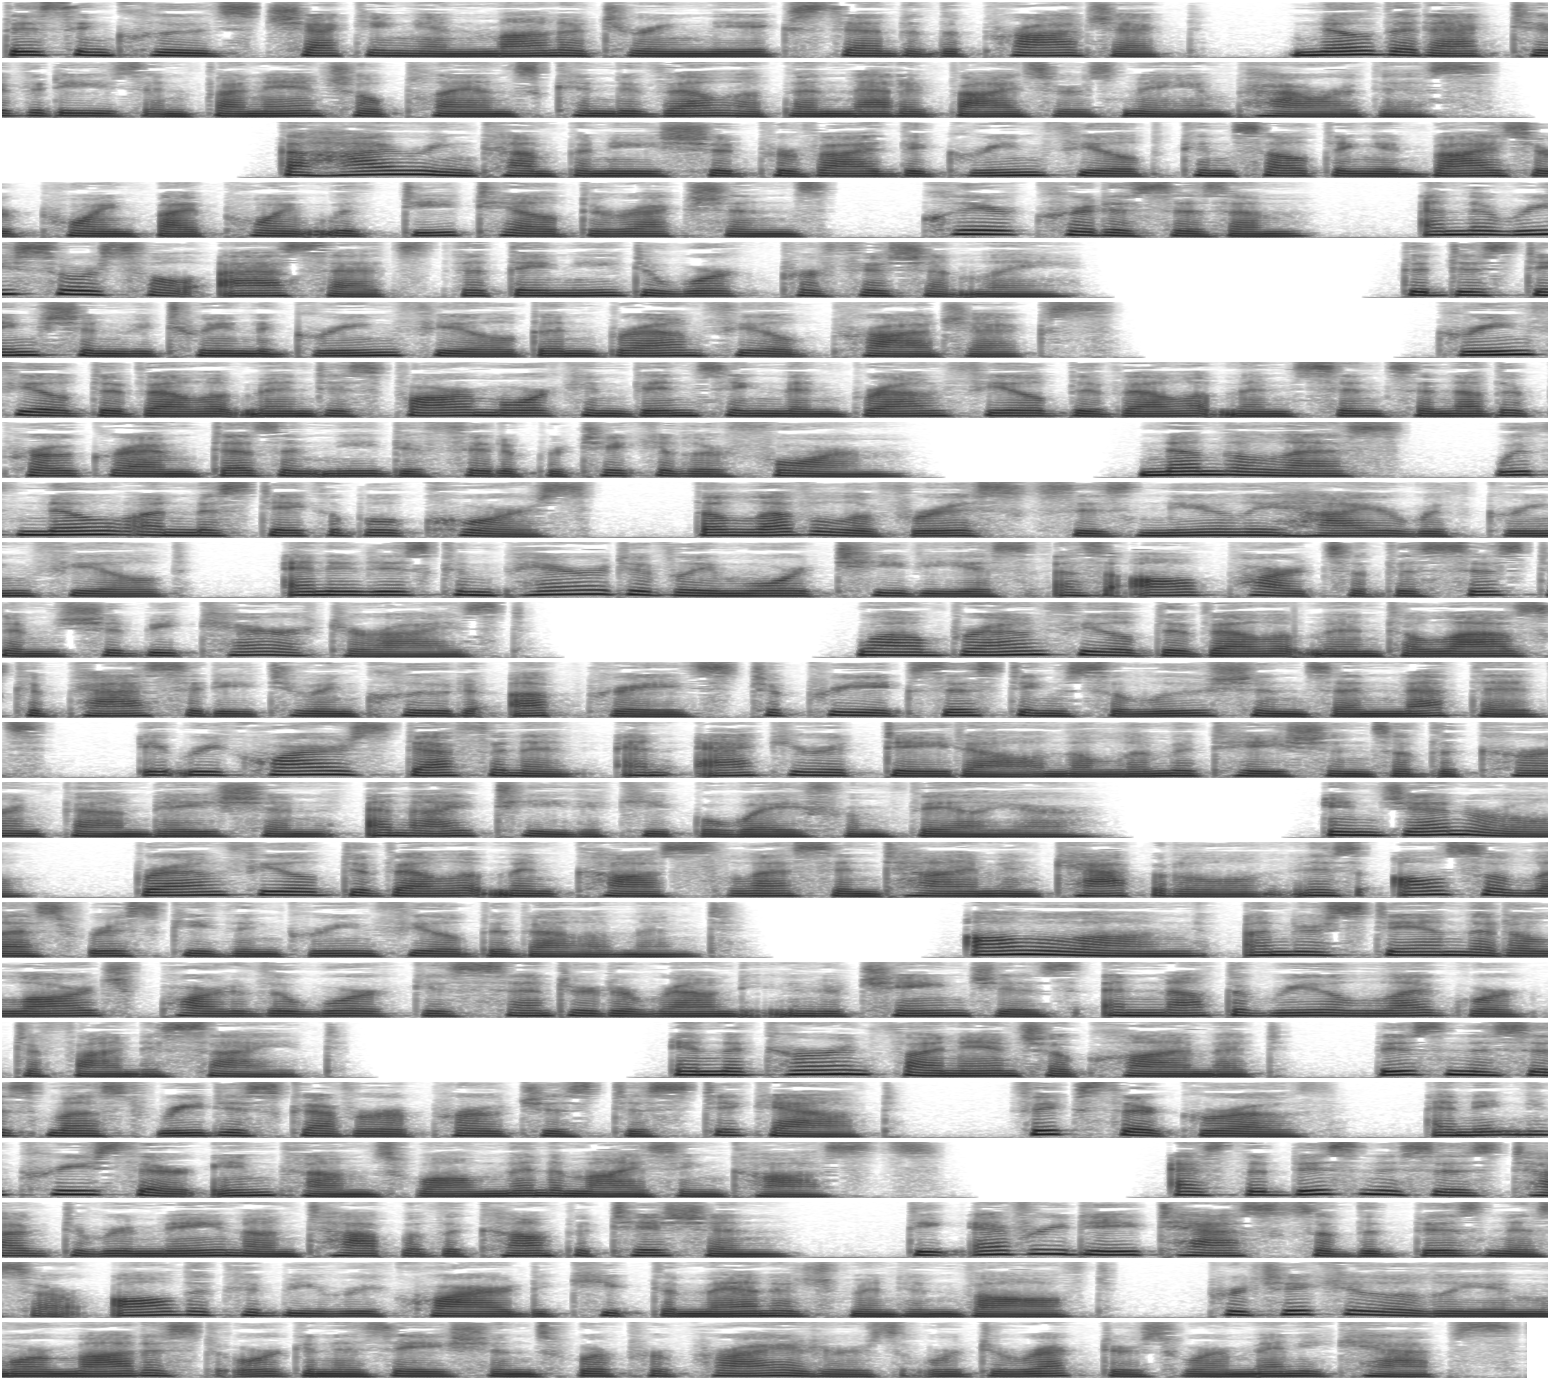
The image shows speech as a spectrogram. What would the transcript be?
This includes checking and monitoring the extent of the project, know that activities and financial plans can develop and that advisors may empower this. The hiring company should provide the Greenfield Consulting Advisor point by point with detailed directions, clear criticism, and the resourceful assets that they need to work proficiently. The distinction between the Greenfield and Brownfield projects. Greenfield development is far more convincing than brownfield development since another program doesn't need to fit a particular form. Nonetheless, with no unmistakable course, the level of risks is nearly higher with Greenfield, and it is comparatively more tedious as all parts of the system should be characterized. While brownfield development allows capacity to include upgrades to pre existing solutions and methods, it requires definite and accurate data on the limitations of the current foundation and IT to keep away from failure. In general, brownfield development costs less in time and capital and is also less risky than greenfield development. All along, understand that a large part of the work is centered around interchanges and not the real legwork to find a site. In the current financial climate, businesses must rediscover approaches to stick out, fix their growth, and increase their incomes while minimizing costs. As the businesses tug to remain on top of the competition, The everyday tasks of the business are all that could be required to keep the management involved, particularly in more modest organizations where proprietors or directors wear many caps.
